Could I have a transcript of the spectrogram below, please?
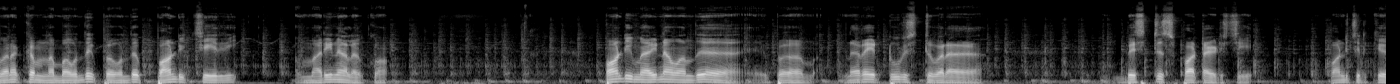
வணக்கம். நம்ம வந்து இப்போ வந்து பாண்டிச்சேரி மரீனாவில் இருக்கோம். பாண்டி மரீனா வந்து இப்போ நிறைய டூரிஸ்ட்டு வர பெஸ்ட்டு ஸ்பாட் ஆகிடுச்சு பாண்டிச்சேரிக்கு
